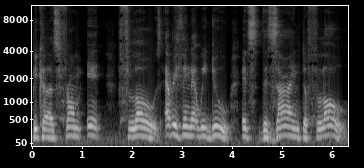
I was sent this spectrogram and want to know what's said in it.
because from it flows everything that we do. It's designed to flow.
